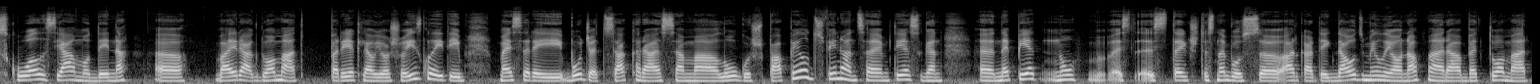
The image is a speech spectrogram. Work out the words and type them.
skolas jāmudina vairāk domāt par iekļaujošo izglītību. Mēs arī budžeta sakarā esam lūguši papildus finansējumu. Tiesa gan nepie, nu, es, es teikšu, tas nebūs ārkārtīgi daudz miljonu apmērā, bet tomēr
